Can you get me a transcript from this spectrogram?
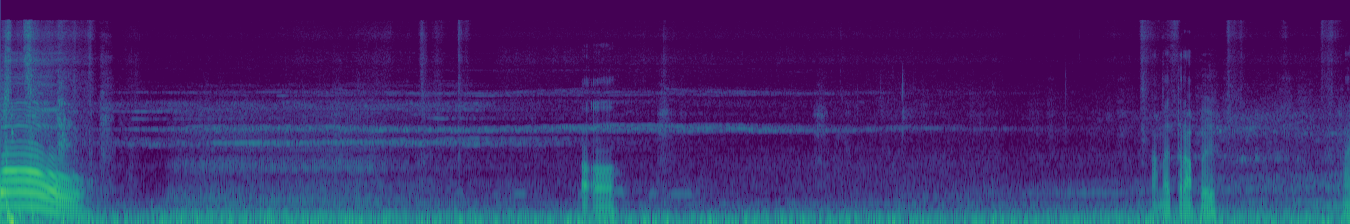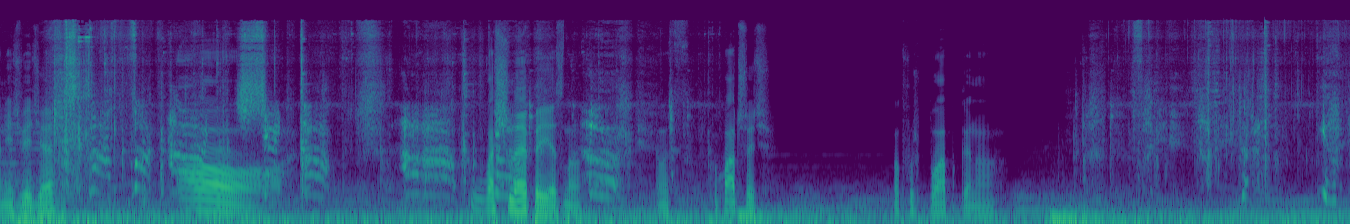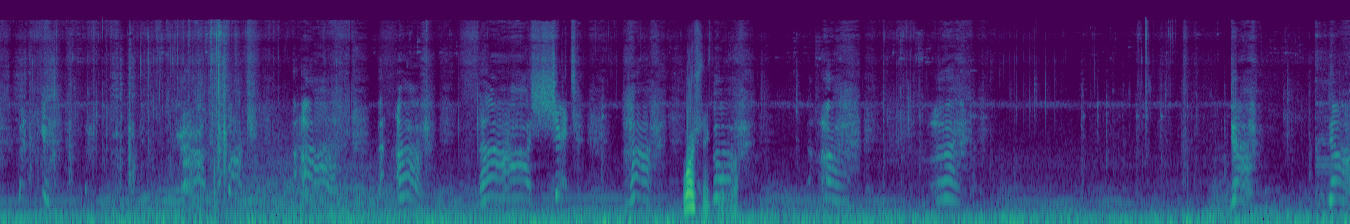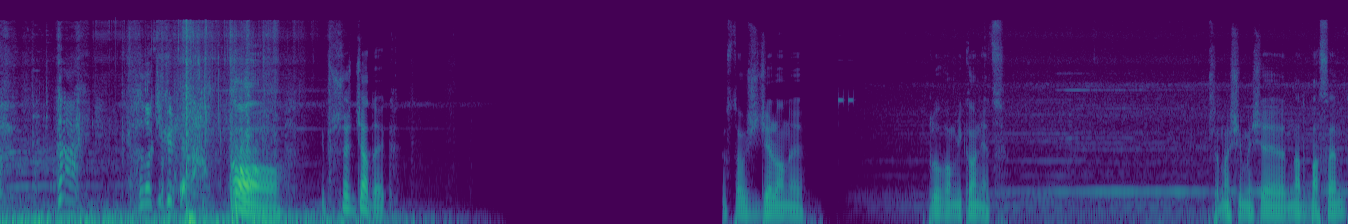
Ah, Same trapy. Na niedźwiedzie. O! Kurwa ślepy jest no. Nawet popatrzeć. Otwórz pułapkę no. Głośniej kurwa. O! I przyszedł dziadek. Został zdzielony. Pluwą mi koniec. Przenosimy się nad basen.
